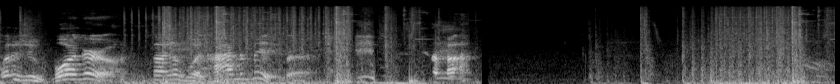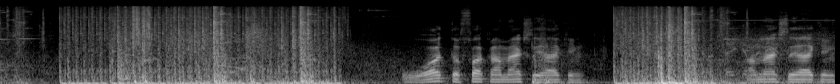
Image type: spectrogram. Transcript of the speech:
What is you, boy, or girl? I thought them was hiding the bitch, bro. What the fuck? I'm actually hacking. I'm actually hacking.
